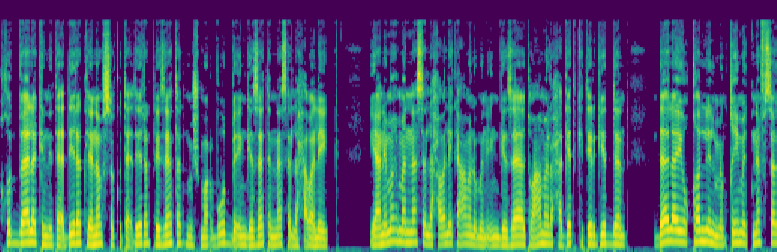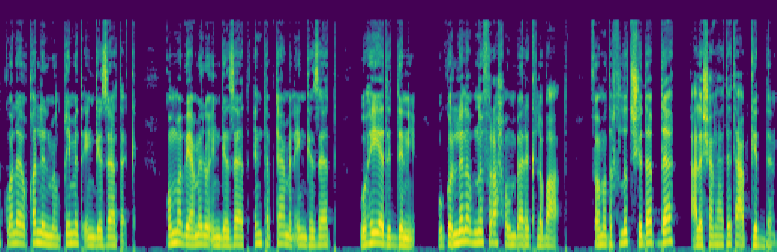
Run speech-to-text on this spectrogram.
خد بالك إن تقديرك لنفسك وتقديرك لذاتك مش مربوط بإنجازات الناس اللي حواليك. يعني مهما الناس اللي حواليك عملوا من إنجازات وعملوا حاجات كتير جدا ده لا يقلل من قيمة نفسك ولا يقلل من قيمة إنجازاتك. هما بيعملوا إنجازات أنت بتعمل إنجازات وهي دي الدنيا وكلنا بنفرح ونبارك لبعض. فما تخلطش ده بده علشان هتتعب جدا.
